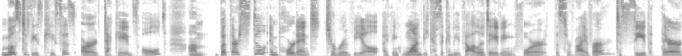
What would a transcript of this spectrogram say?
most of these cases are decades old, um, but they're still important to reveal. I think, one, because it can be validating for the survivor to see that their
